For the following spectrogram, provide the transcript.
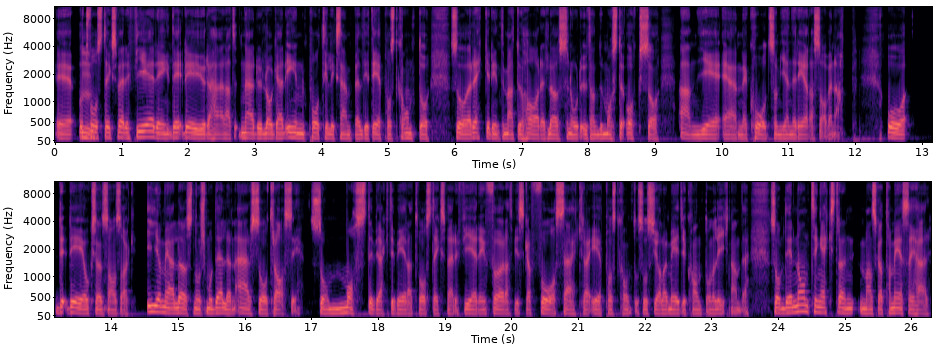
Eh, och mm. tvåstegsverifiering, det, det, är ju det här att när du loggar in på till exempel ditt e-postkonto så räcker det inte med att du har ett lösenord utan du måste också ange en kod som genereras av en app. Och det, det, är också en sån sak. I och med att lösenordsmodellen är så trasig så måste vi aktivera tvåstegsverifiering för att vi ska få säkra e-postkonton, sociala mediekonton och liknande. Så om det är någonting extra man ska ta med sig här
